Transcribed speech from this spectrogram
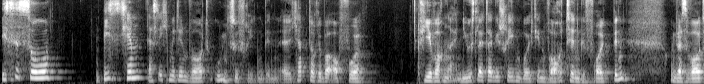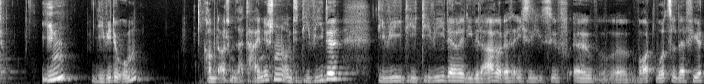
ist es so bisschen, dass ich mit dem Wort unzufrieden bin. Äh, ich habe darüber auch vor vier Wochen einen Newsletter geschrieben, wo ich den Worten gefolgt bin. Und das Wort in, dividuum, kommt aus dem Lateinischen und divide die, die, dividere, dividare oder das eigentlich die äh, Wortwurzel dafür.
